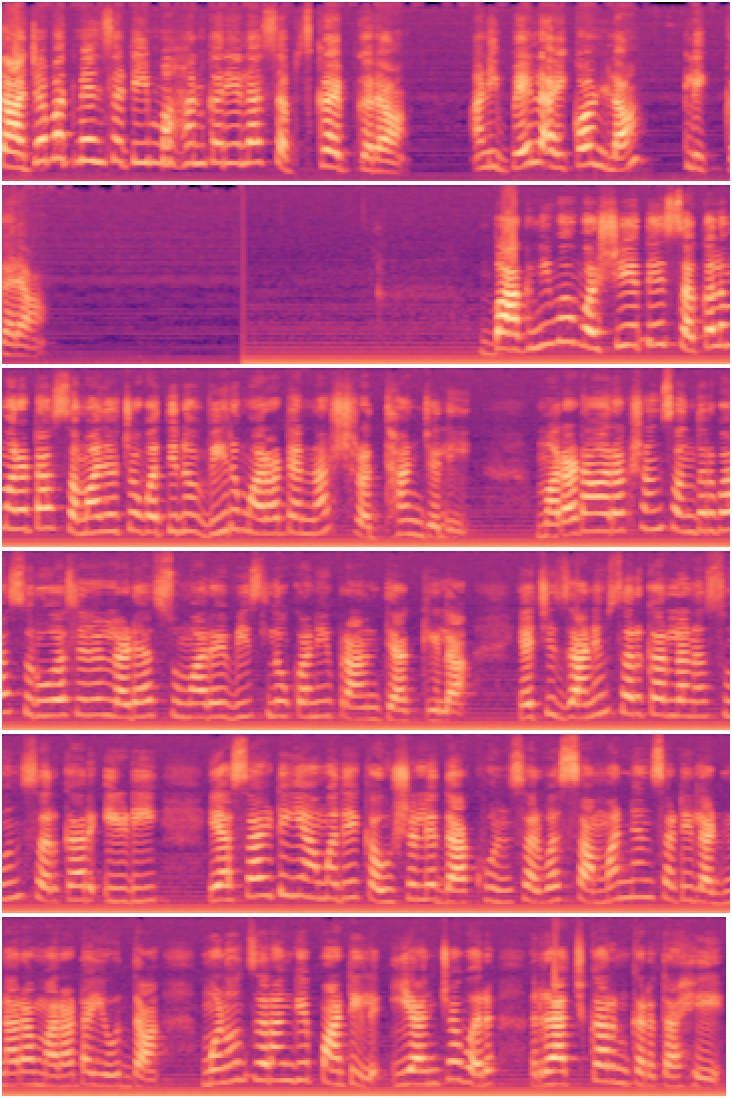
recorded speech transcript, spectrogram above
ताज्या बातम्यांसाठी महान करेला सबस्क्राईब करा आणि बेल आयकॉनला क्लिक करा. बागणी व वशी येथे सकल मराठा समाजाच्या वतीनं वीर मराठ्यांना श्रद्धांजली. मराठा आरक्षण संदर्भात सुरू असलेल्या लढ्यात सुमारे वीस लोकांनी प्राणत्याग केला. याची जाणीव सरकारला नसून सरकार ईडी एस आय टी यामध्ये कौशल्य दाखवून सर्वसामान्यांसाठी लढणारा मराठा योद्धा मनोज जरांगे पाटील यांच्यावर राजकारण करत आहे.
